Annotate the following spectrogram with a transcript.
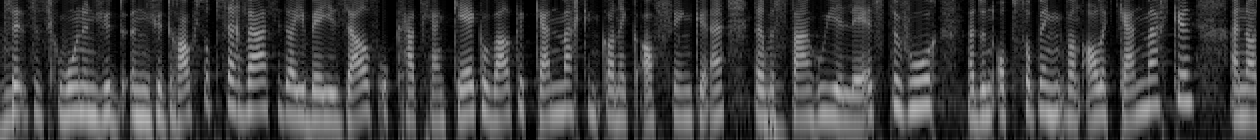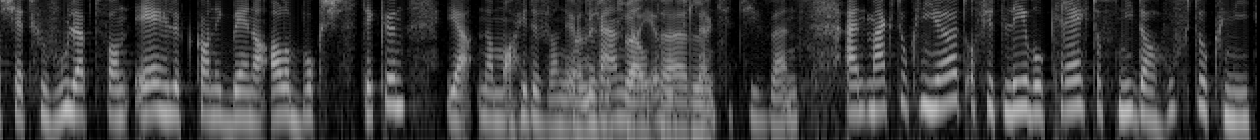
Dus Het is gewoon een, ged- een gedragsobservatie dat je bij jezelf ook gaat gaan kijken welke kenmerken kan ik afvinken. Hè. Daar bestaan goede lijsten voor met een opsomming van alle kenmerken. En als je het gevoel hebt van eigenlijk kan ik bijna alle boxjes tikken, ja, dan mag je ervan uitgaan dat je duidelijk. hoogsensitief bent. En het maakt ook niet uit of je het label krijgt of niet, dat hoeft ook niet.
